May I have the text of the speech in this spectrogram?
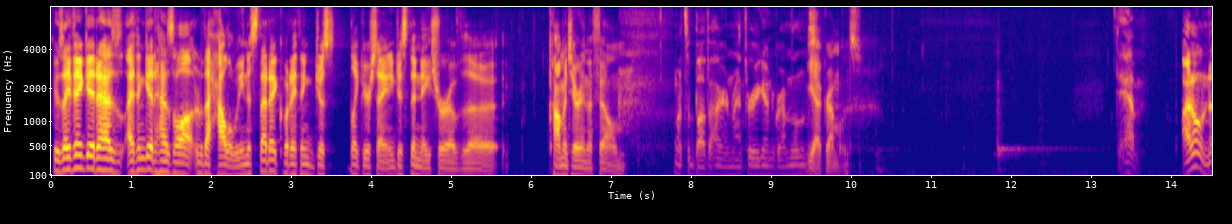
Because I think it has I think it has a lot of the Halloween aesthetic, but I think just like you're saying, just the nature of the commentary in the film. What's above Iron Man 3 again? Gremlins? Yeah, Gremlins. Damn. I don't know.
